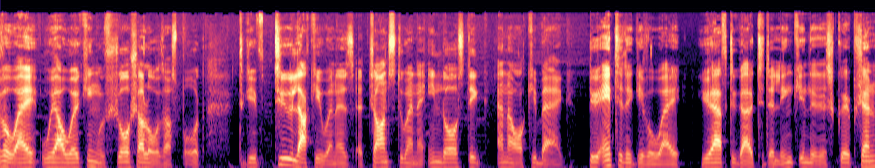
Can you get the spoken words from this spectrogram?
Giveaway, we are working with Shosholoza Sport to give two lucky winners a chance to win an indoor stick and a hockey bag. To enter the giveaway, you have to go to the link in the description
